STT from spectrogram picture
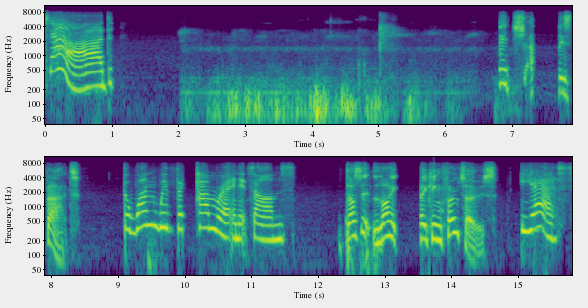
Dad! Which animal is that? The one with the camera in its arms. Does it like taking photos? Yes,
